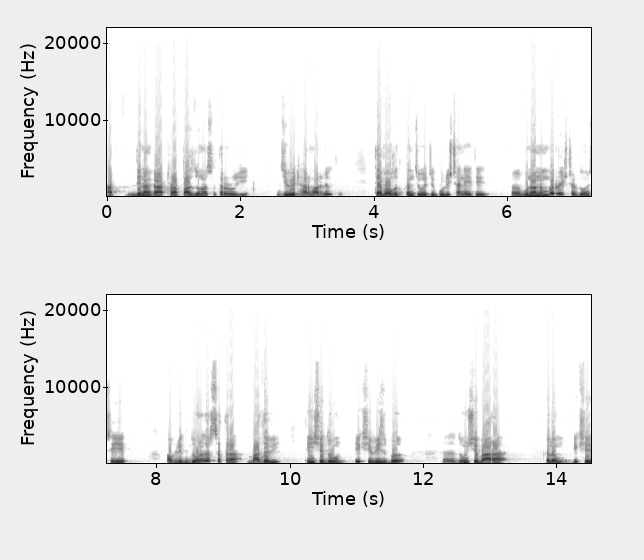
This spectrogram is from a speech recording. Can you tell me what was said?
आठ- दिनांक अठरा पाच दोन हजार सतरा रोजी जीवे ठार मारले होते. त्याबाबत पंचवटी पोलीस ठाणे येथे गुन्हा नंबर रजिस्टर दोनशे एक ऑब्लिक दोन हजार सतरा भादवी तीनशे दोन एकशे वीस ब दोनशे बारा कलम एकशे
